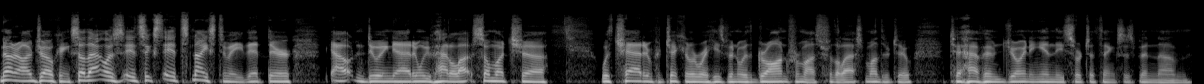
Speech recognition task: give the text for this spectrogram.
No, no, I'm joking. So that was it's it's nice to me that they're out and doing that, and we've had a lot so much uh, with Chad in particular, where he's been withdrawn from us for the last month or two. To have him joining in these sorts of things has been um,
